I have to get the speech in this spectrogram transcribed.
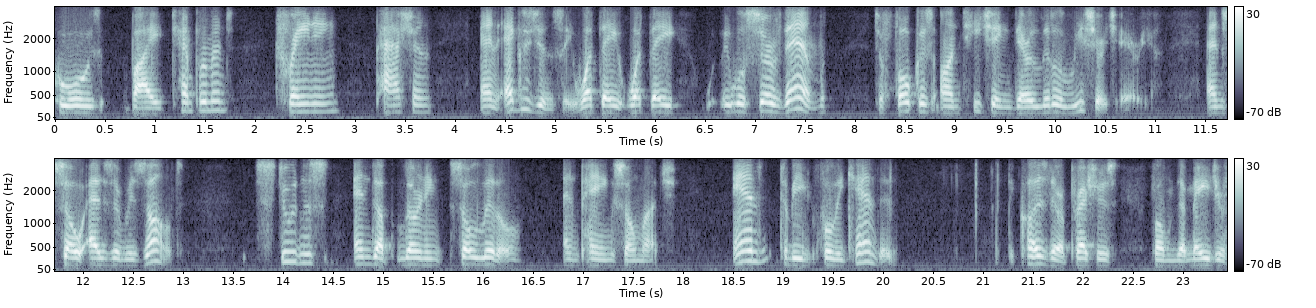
whose, by temperament, training, passion, and exigency, what they what they it will serve them to focus on teaching their little research area. And so, as a result, students end up learning so little and paying so much. And to be fully candid, because there are pressures from the major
